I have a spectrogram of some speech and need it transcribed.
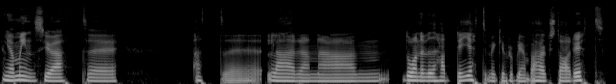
jag minns ju att, eh, att eh, lärarna, då när vi hade jättemycket problem på högstadiet,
